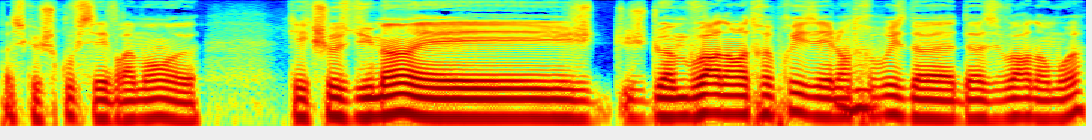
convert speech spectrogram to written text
Parce que je trouve que c'est vraiment quelque chose d'humain et je, dois me voir dans l'entreprise et mmh. l'entreprise doit, doit, se voir dans moi.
